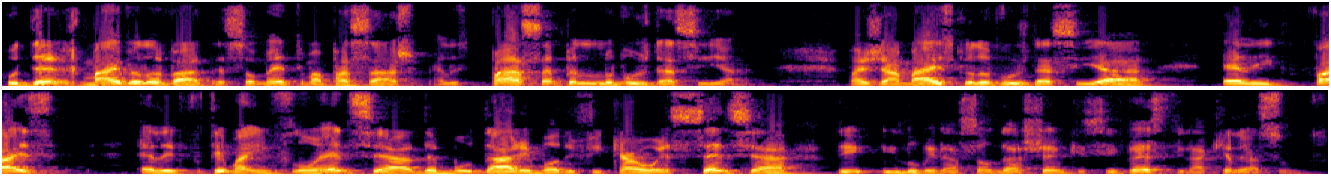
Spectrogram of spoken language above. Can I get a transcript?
O derech mai velovat é somente uma passagem, eles passam pelo levush da Sia, mas jamais que o levush da Sia, ele faz ele tem uma influência de mudar e modificar a essência de iluminação da Hashem que se veste naquele assunto.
